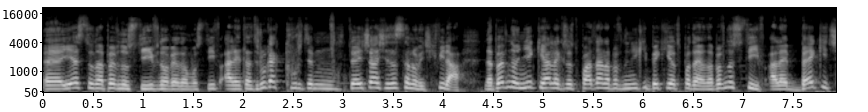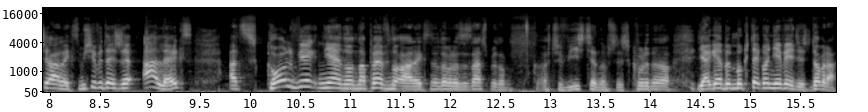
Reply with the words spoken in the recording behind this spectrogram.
e, jest to na pewno Steve, no wiadomo Steve, ale ta druga, kurde, mm, tutaj trzeba się zastanowić, chwila, na pewno Nick i Alex odpada, na pewno Nick i Becky odpadają, na pewno Steve, ale Becky czy Alex? Mi się wydaje, że Alex, aczkolwiek, nie no, na pewno Alex, no dobra, zaznaczmy to, oczywiście, no przecież, kurde, no, jak ja bym mógł tego nie wiedzieć, dobra,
